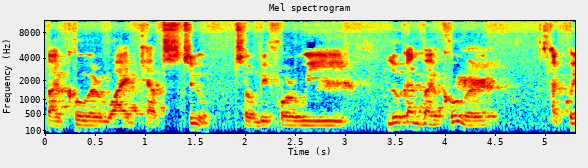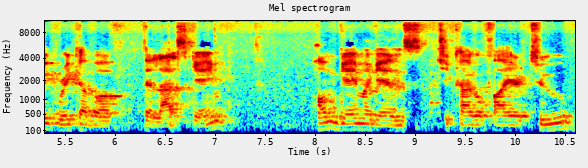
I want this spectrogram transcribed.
Vancouver Whitecaps 2. So before we look at Vancouver, a quick recap of the last game. Home game against Chicago Fire 2,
